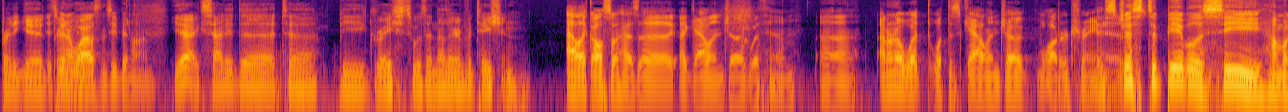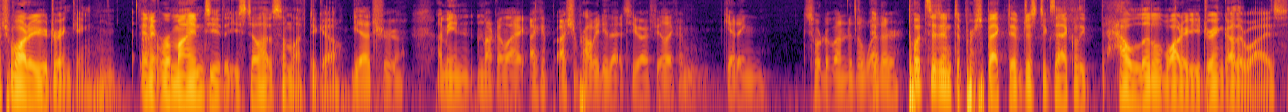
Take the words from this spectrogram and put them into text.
Pretty good. It's pretty been a good. while since you've been on. Yeah, excited to to be graced with another invitation. Alec also has a, a gallon jug with him. Uh, I don't know what what this gallon jug water train It's is. just to be able to see how much water you're drinking, Mm, and it reminds you that you still have some left to go. Yeah, true. I mean, I'm not gonna lie. I could. I should probably do that too. I feel like I'm getting sort of under the weather. It puts it into perspective, just exactly how little water you drink otherwise.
